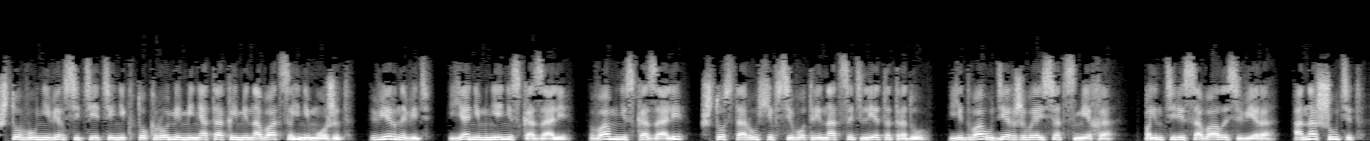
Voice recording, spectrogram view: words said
что в университете никто кроме меня так именоваться и не может. Верно ведь, я ни мне не сказали, вам не сказали, что старухе всего 13 лет от роду. Едва удерживаясь от смеха, поинтересовалась Вера. Она шутит,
